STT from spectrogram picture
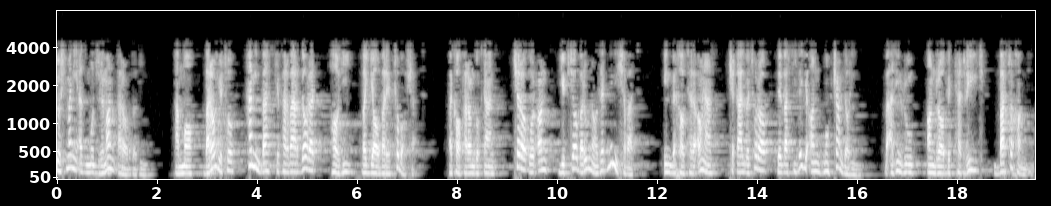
دشمنی از مجرمان قرار دادیم. اما برای تو همین بس که پروردگارت هادی و یاور تو باشد. و کافران گفتند چرا قرآن یکجا بر او نازل نمی شود؟ این به خاطر آن است که قلب تو را به وسیله آن محکم داریم و از این رو آن را به تدریج بر تو خواندیم.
